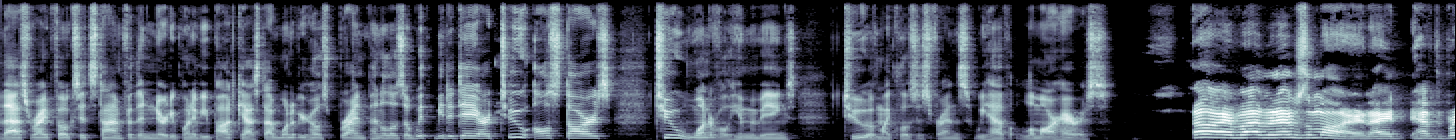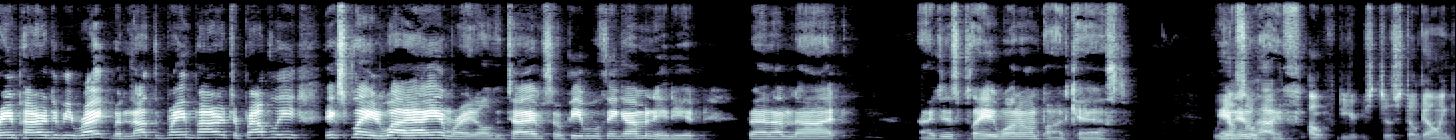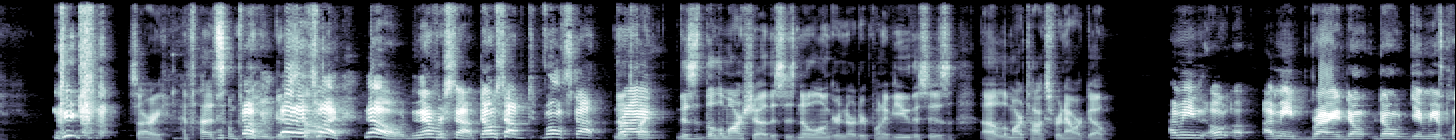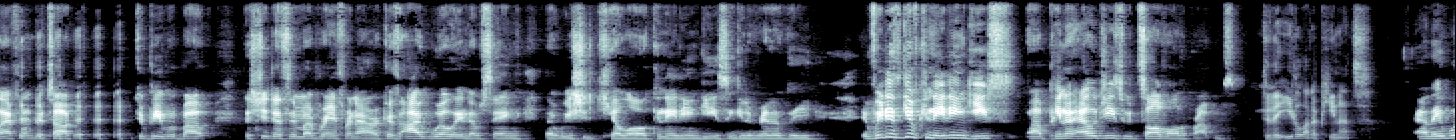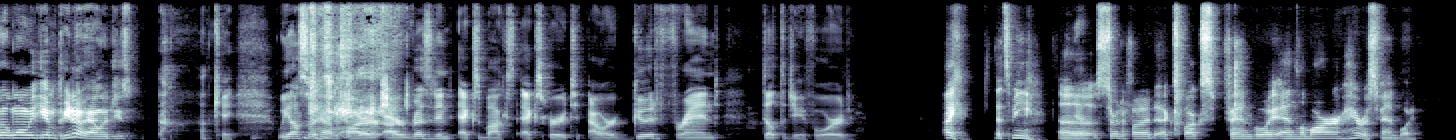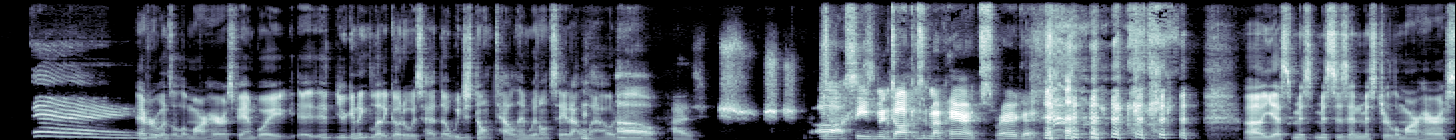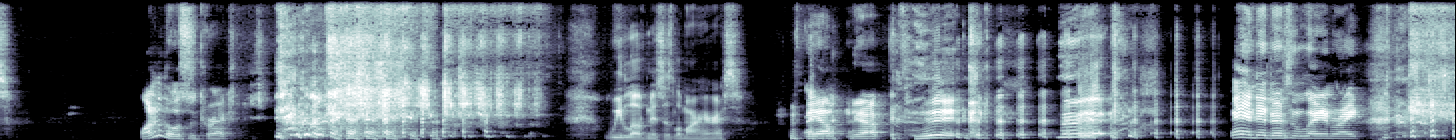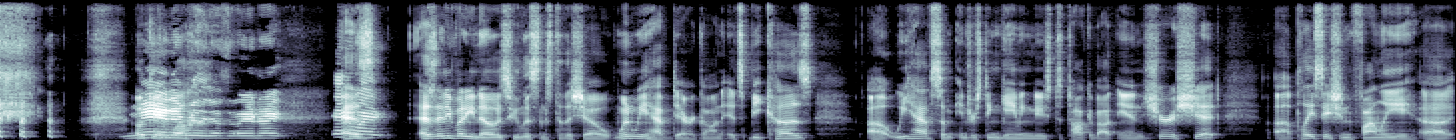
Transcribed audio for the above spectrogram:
That's right, folks. It's time for the Nerdy Point of View podcast. I'm one of your hosts, Brian Penaloza. With me today are two all stars, two wonderful human beings, two of my closest friends. We have Lamar Harris. Hi. My name's Lamar, and I have the brain power to be right, but not the brain power to probably explain why I am right all the time, so people think I'm an idiot. But I'm not. I just play one on podcast. We And also have. life. Oh, you're just still going. No, Sorry, I thought at some no, point you were going to stop. no, that's stop. fine. No, never stop. Don't stop. Won't stop. No, it's Brian. fine. This is the Lamar show. This is no longer Nerdy Point of View. This is uh, Lamar talks for an hour. Go. I mean, oh, uh, I mean, Brian, don't don't give me a platform to talk to people about the shit that's in my brain for an hour, because I will end up saying that we should kill all Canadian geese and get rid of the. If we just give Canadian geese uh, peanut allergies, we'd solve all the problems. Do they eat a lot of peanuts? And they will when we give them peanut allergies. Okay. We also have our, our resident Xbox expert, our good friend, Delta J Ford. Hi, that's me, uh, Yeah. certified Xbox fanboy and Lamar Harris fanboy. Yay! Everyone's a Lamar Harris fanboy. It- it- you're going to let it go to his head, though. We just don't tell him. We don't say it out loud. Oh, I shh, shh, shh. Ah, see, you've been talking to my parents. Very good. uh, yes, Miss, Mrs. and Mr. Lamar Harris. One of those is correct. We love Mrs. Lamar Harris. Yep, yep. Man, that doesn't land right. Man, Okay, well- that really doesn't land right. As, as anybody knows who listens to the show, when we have Derek on, it's because uh, we have some interesting gaming news to talk about. And sure as shit, uh, PlayStation finally uh,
